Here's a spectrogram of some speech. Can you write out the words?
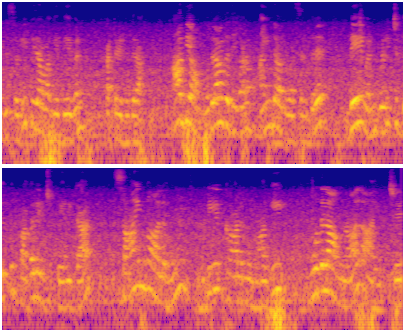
என்று சொல்லி பிதாவாகிய தேவன் கட்டளையிடுகிறார். ஆதியாகும் முதலாவது அதிகாரம் ஐந்தாவது வசனத்தில் தேவன் வெளிச்சத்துக்கு பகல் என்று பெயரிட்டார். சாயங்காலமும் விடிய காலமுமாகி முதலாம் நாள் ஆயிற்று.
